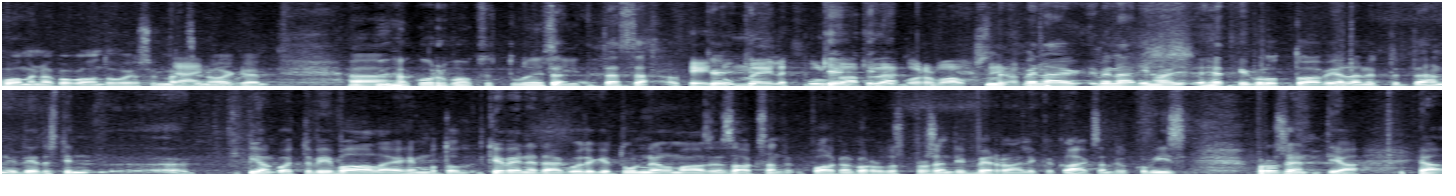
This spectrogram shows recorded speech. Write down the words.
huomenna kokoontuu, jos ymmärsin Näin oikein. Pyhäkorvaukset tulee siitä. T- tässä, Ei ke- tule meille, kuulkaa pyhäkorvauksia. Mennään, mennään ihan hetken kuluttua vielä nyt tähän tietysti pian koittaviin vaaleihin, mutta kevennetään kuitenkin tunnelmaa sen Saksan palkankorotusprosentin verran, eli 8,5 prosenttia. Ja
